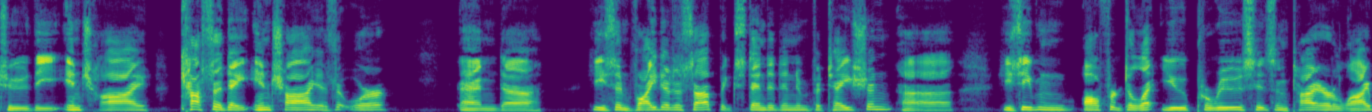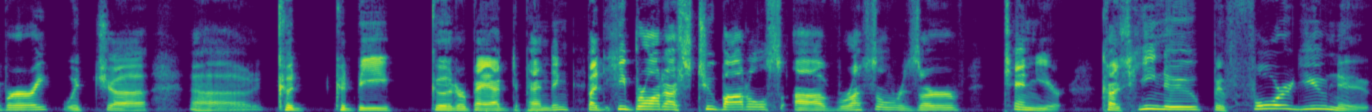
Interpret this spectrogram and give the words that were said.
to the Inch High, Casa de Inch High, as it were. And, uh, he's invited us up, extended an invitation. Uh, He's even offered to let you peruse his entire library, which uh, uh, could could be good or bad depending. But he brought us two bottles of Russell Reserve 10 year because he knew before you knew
